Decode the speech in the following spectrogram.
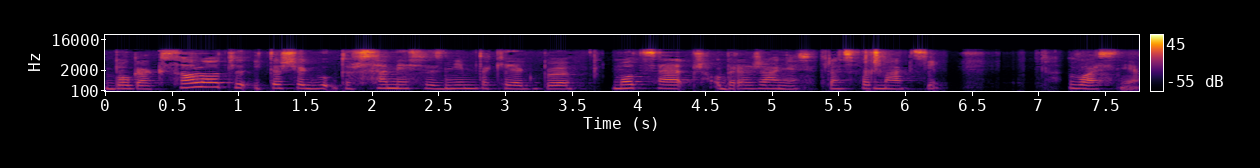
boga Axolotl i też jakby utożsamia się z nim takie jakby moce przeobrażania się, transformacji. Właśnie.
